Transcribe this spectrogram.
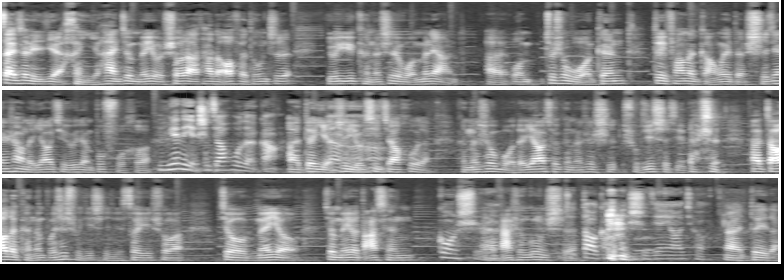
在这里也很遗憾就没有收到他的 offer 通知，由于可能是我们俩，呃，我就是我跟对方的岗位的时间上的要求有点不符合，你面的也是交互的岗，啊，对，也是嗯游戏嗯交互的，可能是我的要求可能是实暑期实习，但是他招的可能不是暑期实习，所以说就没有就没有达成共识，呃达成共识就到岗的时间要求。啊、对的。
